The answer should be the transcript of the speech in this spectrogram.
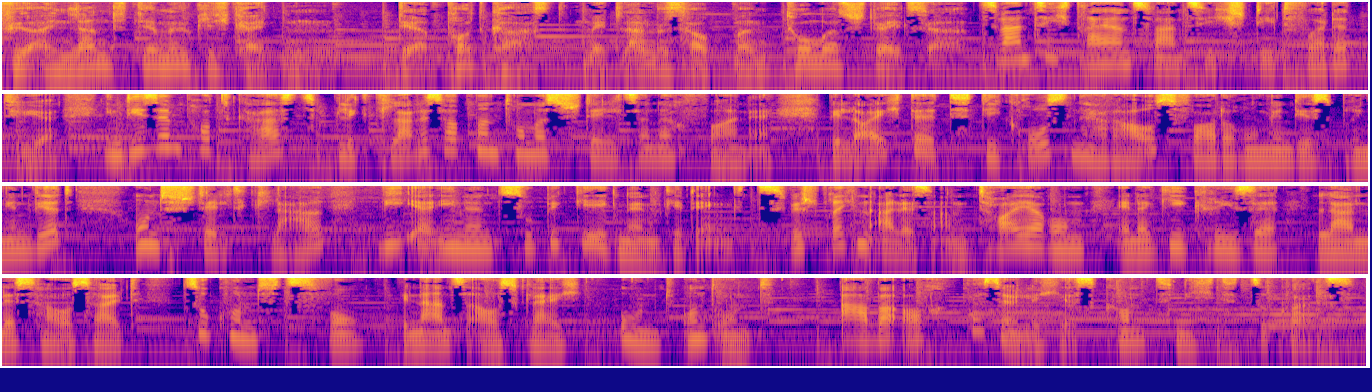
Für ein Land der Möglichkeiten. Der Podcast mit Landeshauptmann Thomas Stelzer. 2023 steht vor der Tür. In diesem Podcast blickt Landeshauptmann Thomas Stelzer nach vorne, beleuchtet die großen Herausforderungen, die es bringen wird und stellt klar, wie er ihnen zu begegnen gedenkt. Wir sprechen alles an. Teuerung, Energiekrise, Landeshaushalt, Zukunftsfonds, Finanzausgleich und, und, und. Aber auch Persönliches kommt nicht zu kurz.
